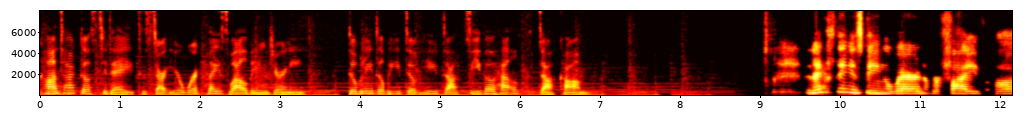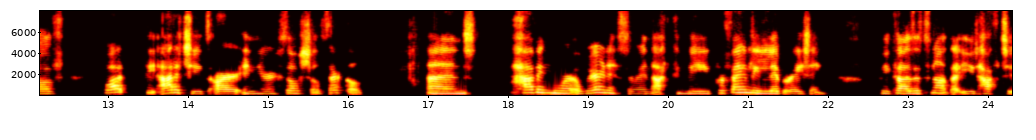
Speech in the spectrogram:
Contact us today to start your workplace well-being journey. www.zevohealth.com. The next thing is being aware, number five, of what the attitudes are in your social circle. And having more awareness around that can be profoundly liberating because it's not that you'd have to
